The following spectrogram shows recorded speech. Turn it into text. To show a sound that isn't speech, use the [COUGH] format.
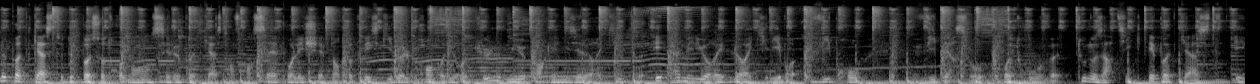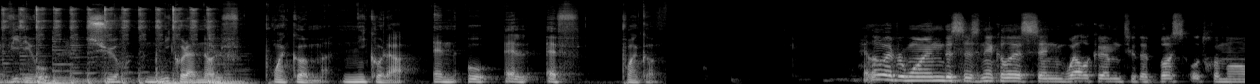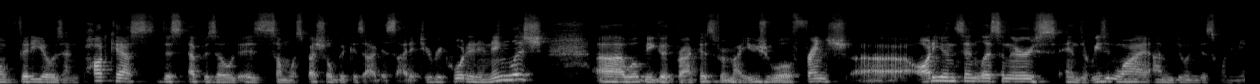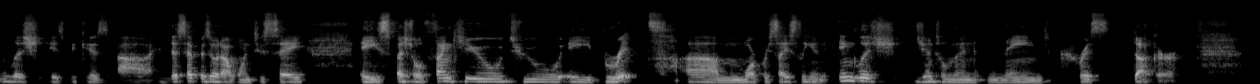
le podcast de Boss Autrement. C'est le podcast en français pour les chefs d'entreprise qui veulent prendre du recul, mieux organiser leur équipe et améliorer leur équilibre vie pro, vie perso. Retrouve tous nos articles et podcasts et vidéos sur nicolasnolf.com. Nicolas, N-O-L-F.com. Hello, everyone. This is Nicholas, and welcome to the Boss Autrement videos and podcasts. This episode is somewhat special because I decided to record it in English. Uh, will be good practice for my usual French uh, audience and listeners. And the reason why I'm doing this one in English is because uh, in this episode, I want to say a special thank you to a Brit, um, more precisely, an English gentleman named Chris Ducker.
